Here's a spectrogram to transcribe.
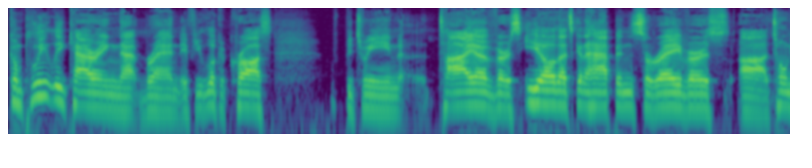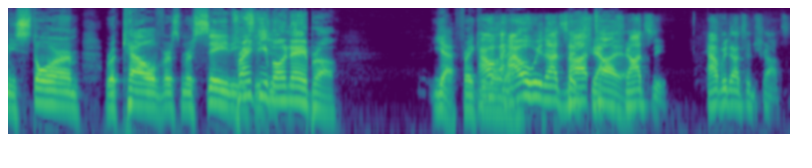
completely carrying that brand. If you look across between Taya versus Io, that's going to happen. Sarray versus uh, Toni Storm, Raquel versus Mercedes. Frankie just- Monet, bro. Yeah, Frankie How, Monet. how have we not said Not Sha- Taya. Shotzi? How have we not said Shotzi?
